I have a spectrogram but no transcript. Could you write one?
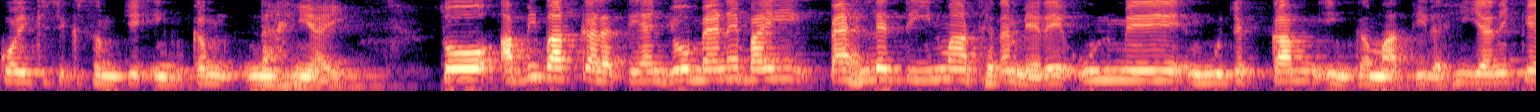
कोई किसी किस्म की इनकम नहीं आई। तो अभी बात कर लेते हैं, जो मैंने भाई पहले तीन माह थे ना मेरे, उनमें मुझे कम इनकम आती रही, यानी कि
